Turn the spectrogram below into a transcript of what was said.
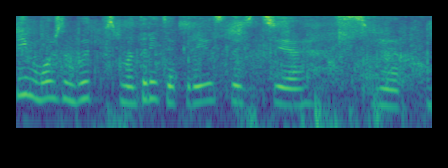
И можно будет посмотреть окрестности сверху.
